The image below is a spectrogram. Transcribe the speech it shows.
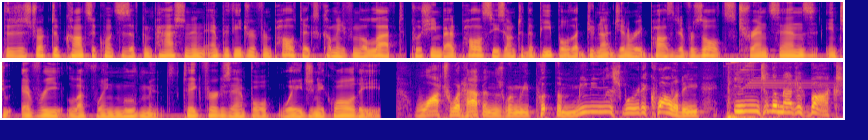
The destructive consequences of compassion and empathy driven politics coming from the left, pushing bad policies onto the people that do not generate positive results, transcends into every left wing movement. Take, for example, wage inequality. Watch what happens when we put the meaningless word equality into the magic box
